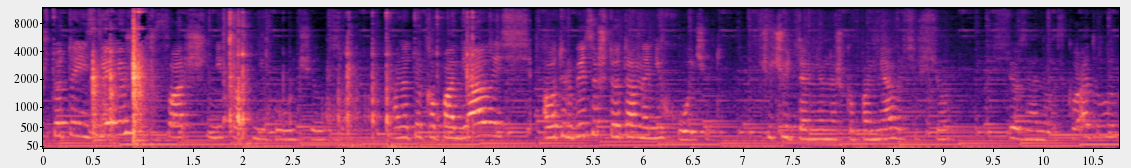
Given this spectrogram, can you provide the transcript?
что-то из денежных фарш никак не получился. Она только помялась, а вот рубиться что-то она не хочет. Чуть-чуть там немножко помялась и все. Все заново складываю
